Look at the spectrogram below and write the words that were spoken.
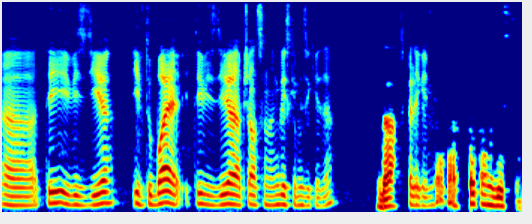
э, ты везде, и в Дубае ты везде общался на английском языке, да? Да. С коллегами? Да, только английский.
